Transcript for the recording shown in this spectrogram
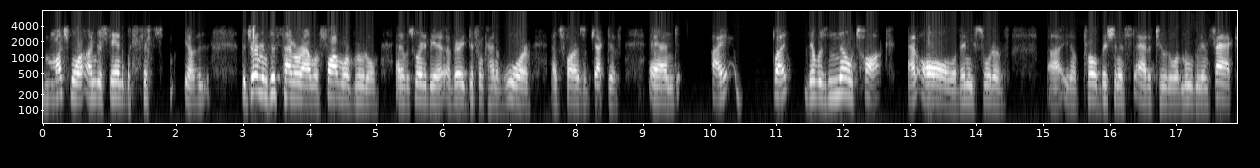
much more understandably, you know, the, the Germans this time around were far more brutal, and it was going to be a, a very different kind of war as far as objective. And I, but there was no talk at all of any sort of, uh, you know, prohibitionist attitude or movement. In fact,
